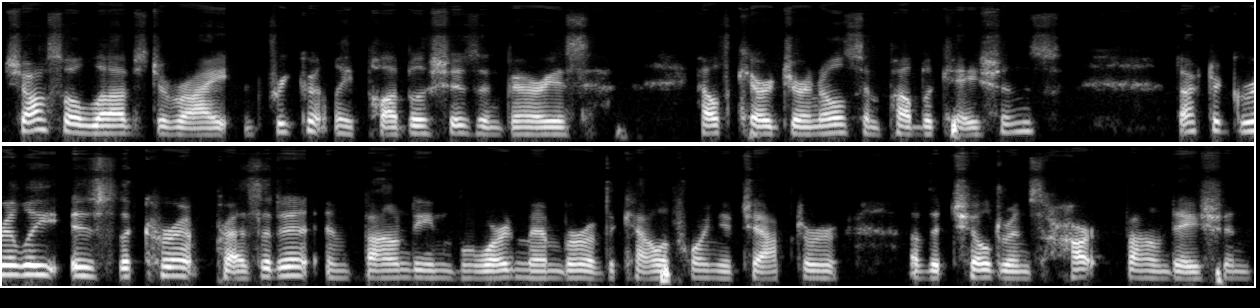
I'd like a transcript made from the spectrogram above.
She also loves to write and frequently publishes in various healthcare journals and publications. Dr. Garilli is the current president and founding board member of the California chapter of the Children's Heart Foundation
